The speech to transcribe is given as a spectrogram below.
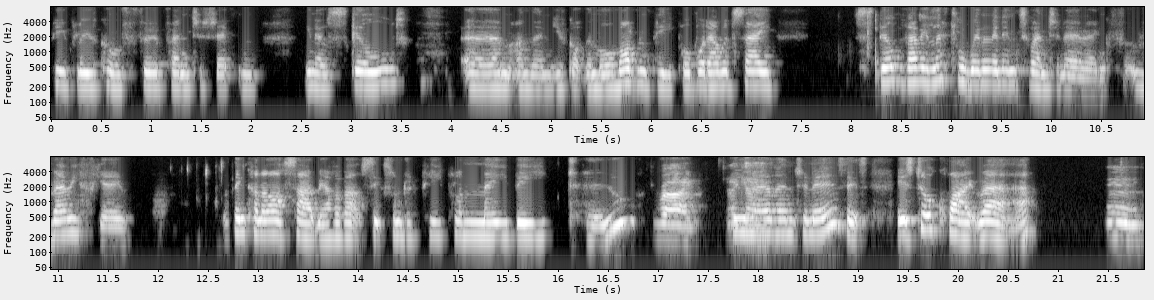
people who've come through apprenticeship and, you know, skilled. Um, and then you've got the more modern people. But I would say still very little women into engineering, very few. I think on our site we have about 600 people and maybe two right okay. female engineers. It's it's still quite rare, mm.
